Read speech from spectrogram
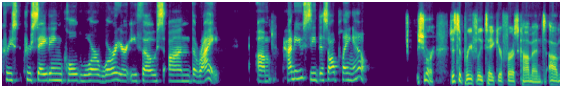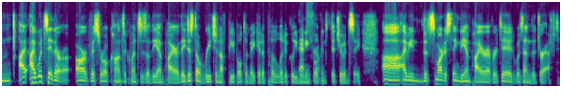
crusading Cold War warrior ethos on the right? Um, how do you see this all playing out? Sure. Just to briefly take your first comment, um, I, I, would say there are, are, visceral consequences of the empire. They just don't reach enough people to make it a politically That's meaningful true. constituency. Uh, I mean, the smartest thing the empire ever did was end the draft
